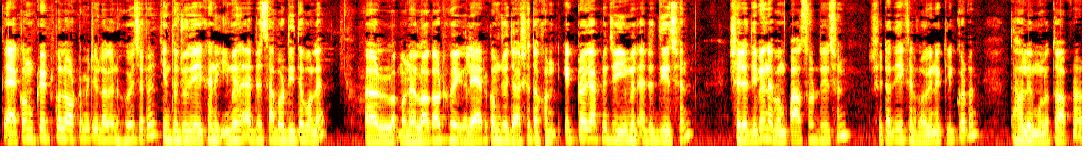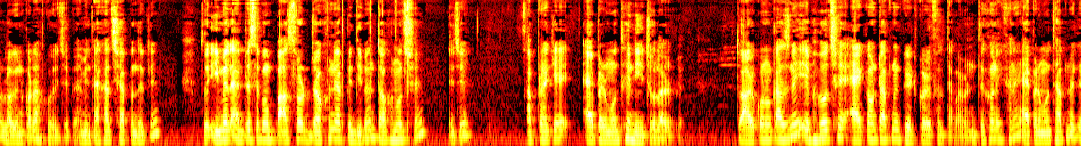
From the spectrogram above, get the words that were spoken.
তো অ্যাকাউন্ট ক্রিয়েট করলে অটোমেটিক লগ হয়ে যাবে। কিন্তু যদি এখানে ইমেল অ্যাড্রেস আবার দিতে বলে মানে লগ আউট হয়ে গেলে এরকম যদি আসে, তখন একটু আগে আপনি যে ইমেল অ্যাড্রেস দিয়েছেন, সেটা দিবেন এবং পাসওয়ার্ড দিয়েছেন, সেটা দিয়ে এখানে লগ ক্লিক করবেন। তাহলে মূলত আপনার লগ ইন করা হয়ে যাবে। আমি দেখাচ্ছি আপনাদেরকে। তো ইমেল অ্যাড্রেস এবং পাসওয়ার্ড যখনই আপনি দিবেন, তখন হচ্ছে এই যে আপনাকে অ্যাপের মধ্যে নিয়ে চলে আসবে। তো আর কোনো কাজ নেই, এভাবে হচ্ছে অ্যাকাউন্ট আপনি ক্রিয়েট করে ফেলতে পারবেন। দেখুন, এখানে অ্যাপের মধ্যে আপনাকে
